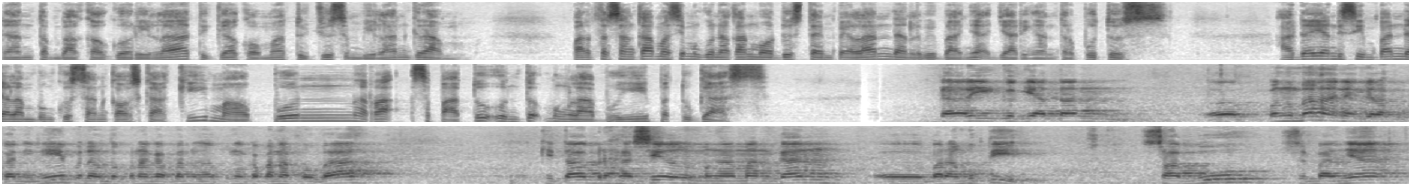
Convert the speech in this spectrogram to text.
dan tembakau gorila 3,79 gram. Para tersangka masih menggunakan modus tempelan dan lebih banyak jaringan terputus. Ada yang disimpan dalam bungkusan kaos kaki maupun rak sepatu untuk mengelabui petugas. Dari kegiatan e, pengembangan yang dilakukan ini untuk penangkapan pengungkapan narkoba, kita berhasil mengamankan e, barang bukti sabu sebanyak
